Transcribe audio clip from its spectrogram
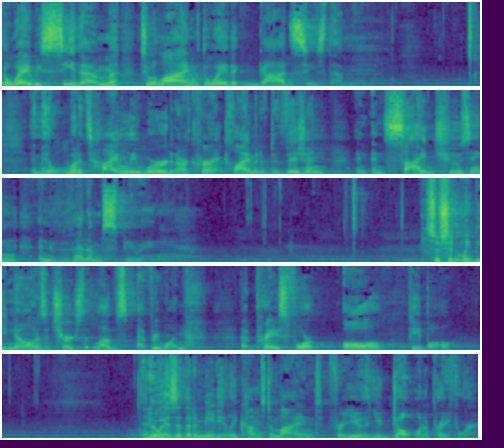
the way we see them to align with the way that God sees them. And man, what a timely word in our current climate of division and, and side choosing and venom spewing. So, shouldn't we be known as a church that loves everyone, that prays for all people? And who is it that immediately comes to mind for you that you don't want to pray for?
